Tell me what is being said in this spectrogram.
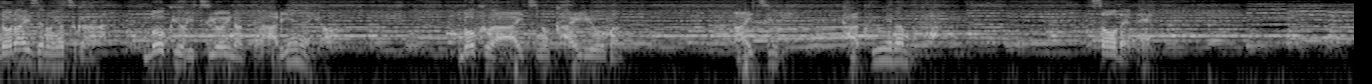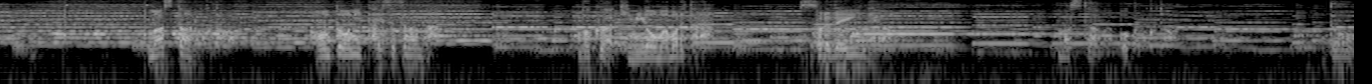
ドライゼのやつが僕より強いなんてありえないよ。僕はあいつの改良版。あいつより格上なんだから。そうだよね。マスターのこと本当に大切なんだ。僕は君を守れたらそれでいいんだよ。マスターは僕のことどう思っ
